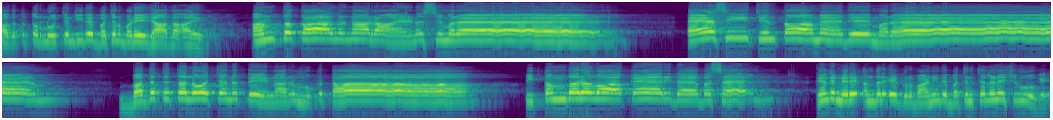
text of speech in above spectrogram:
ਭਗਤ ਤਰਲੋਚਨ ਜੀ ਦੇ ਬਚਨ ਬੜੇ ਯਾਦ ਆਏ। ਅੰਤ ਕਾਲ ਨਾਰਾਇਣ ਸਿਮਰੈ। ਐਸੀ ਚਿੰਤਾ ਮੈਂ ਜੇ ਮਰੈ, ਬਦਤ ਤਲੋਚਨ ਤੇ ਨਰ ਮੁਕਤਾ, ਪੀਤੰਬਰ ਵਾ ਕੈ ਹਿਰਦੈ ਬਸੈ। ਕਹਿੰਦੇ ਮੇਰੇ ਅੰਦਰ ਇਹ ਗੁਰਬਾਣੀ ਦੇ ਬਚਨ ਚੱਲਣੇ ਸ਼ੁਰੂ ਹੋ ਗਏ।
